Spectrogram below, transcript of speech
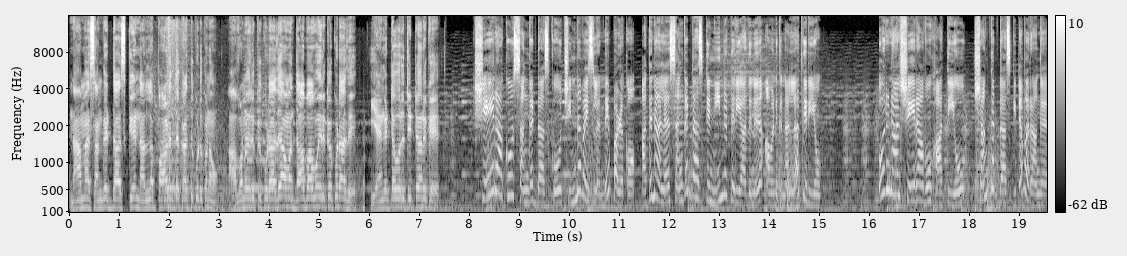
நாம சங்கட் தாஸ்க்கு நல்ல பாடத்தை கத்து கொடுக்கணும். அவனும் இருக்கக்கூடாது அவன் தாபாவும் இருக்கக்கூடாது. என்கிட்ட ஒரு திட்டம் இருக்கு. ஷேராக்கும் சங்கட் தாஸ்க்கும் சின்ன வயசுல இருந்தே பழக்கம். அதனால சங்கட் தாஸ்க்கு நீந்த தெரியாதுன்னு அவனுக்கு நல்லா தெரியும். ஒரு நாள் ஷேராவும் ஹாத்தியும் சங்கர் தாஸ் கிட்ட வராங்க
